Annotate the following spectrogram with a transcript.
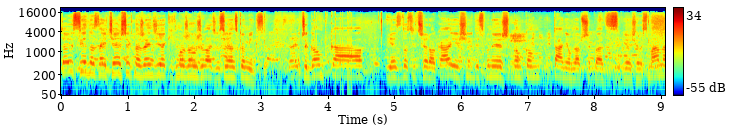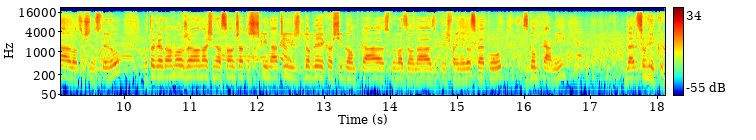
to jest jedno z najcięższych narzędzi, jakich można używać rysując komiksy. Znaczy gąbka jest dosyć szeroka, jeśli dysponujesz gąbką tanią na przykład z jakiegoś Rossmana albo coś w tym stylu, no to wiadomo, że ona się nasącza troszeczkę inaczej niż dobrej jakości gąbka sprowadzona z jakiegoś fajnego sklepu z gąbkami dla rysowników.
